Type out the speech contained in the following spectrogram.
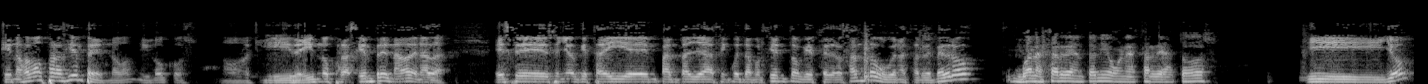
¿Que nos vamos para siempre? No, ni locos. No, aquí de irnos para siempre, nada de nada. Ese señor que está ahí en pantalla 50%, que es Pedro Santo. Muy buenas tardes, Pedro. Buenas tardes, Antonio. Buenas tardes a todos. Y yo,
